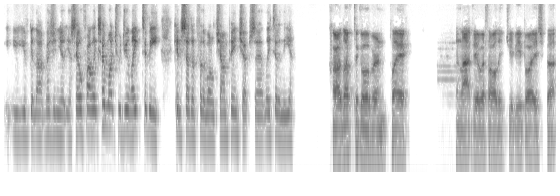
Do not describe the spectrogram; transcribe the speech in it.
you, have got that vision yourself, Alex. How much would you like to be considered for the World Championships uh, later in the year? Oh, I'd love to go over and play in Latvia with all the GB boys, but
